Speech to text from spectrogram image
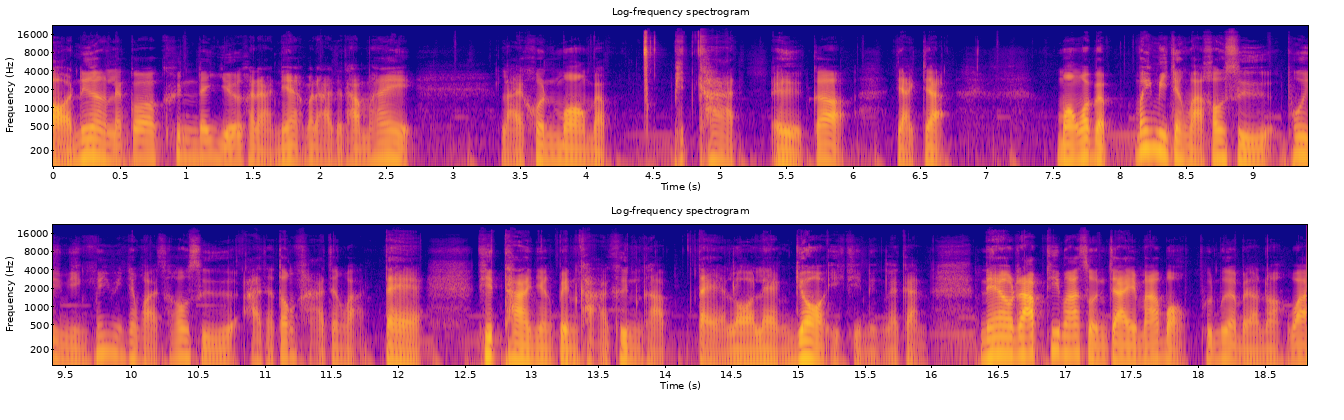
ต่อเนื่องแล้วก็ขึ้นได้เยอะขนาดนี้มันอาจจะทำให้หลายคนมองแบบผิดคาดเออก็อยากจะ มองว่าแบบไม่มีจังหวะเข้าซื้อพูดจริงๆ ไม่มีจังหวะเข้าซื้อ อาจจะต้องหาจังหวะ แต่ทิศทางยังเป็นขาขึ้นครับ แต่รอแรงย่ออีกทีหนึ่งแล้วกัน แนวรับที่ม้าสนใจม้าบอกเพื่อนๆไปแล้วเนาะว่า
